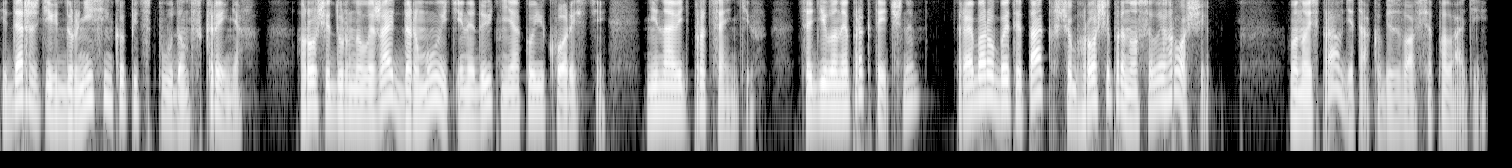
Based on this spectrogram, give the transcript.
і держать їх дурнісінько під спудом в скринях. Гроші дурно лежать, дармують і не дають ніякої користі, ні навіть процентів. Це діло непрактичне. Треба робити так, щоб гроші приносили гроші. Воно й справді так обізвався Паладій.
